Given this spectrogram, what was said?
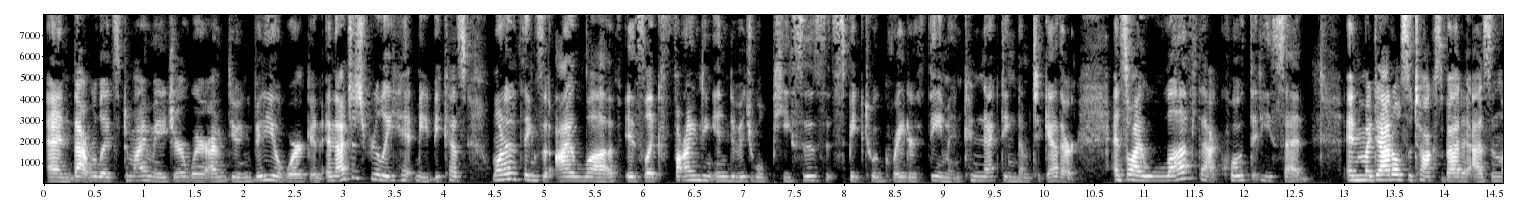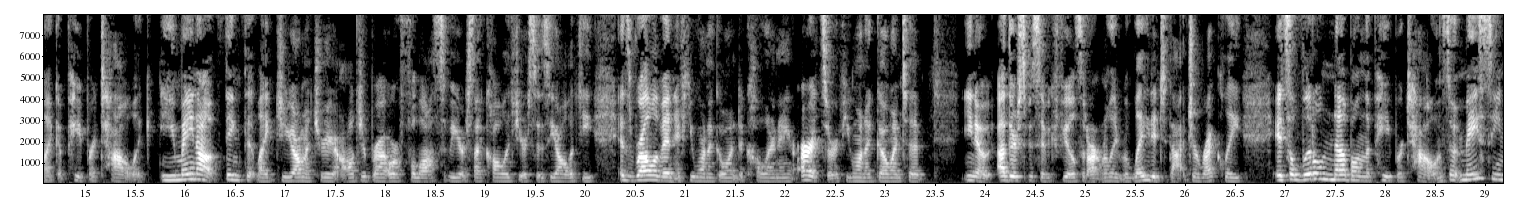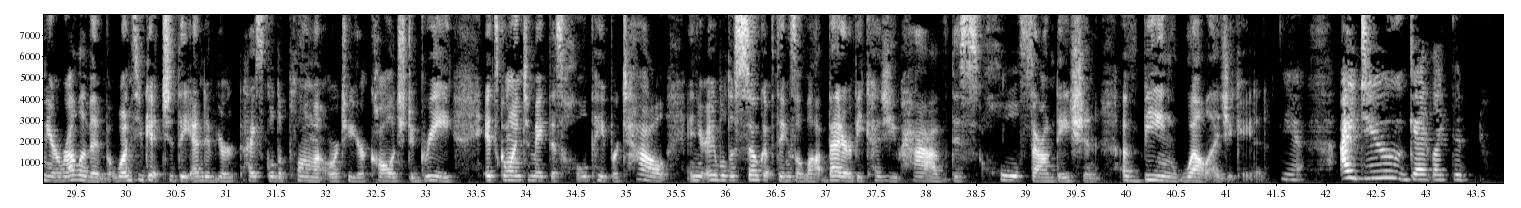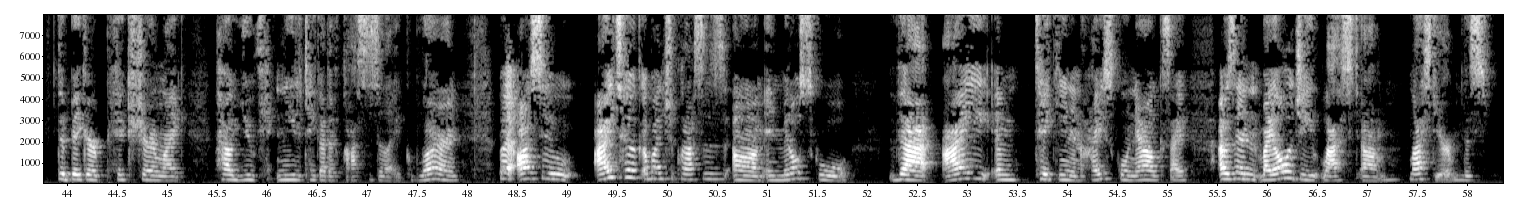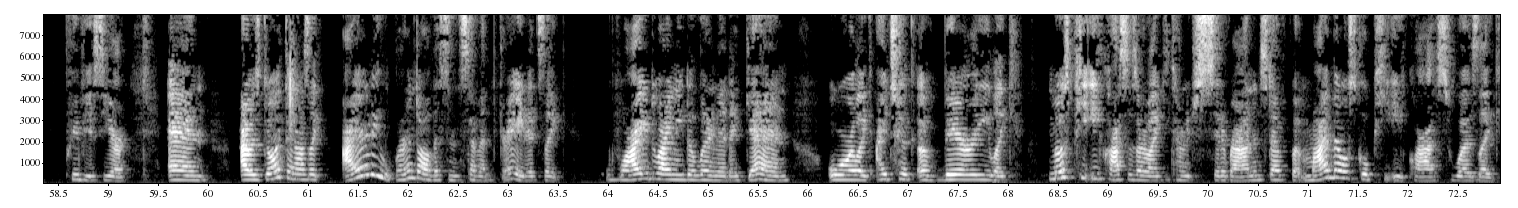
and that relates to my major where i'm doing video work and, and that just really hit me because one of the things that i love is like finding individual pieces that speak to a greater theme and connecting them together. And so i loved that quote that he said and my dad also talks about it as in like a paper towel. Like you may not think that like geometry or algebra or philosophy or psychology or sociology is relevant if you want to go into culinary arts or if you want to go into you know other specific fields that aren't really related to that directly. It's a little nub on the paper towel and so it may seem irrelevant but once you get to the end of your high school diploma or to your college degree, it's going to make this whole paper towel and you're able to soak up things a lot better because you have this whole foundation of being well educated. Yeah. I do get like the the bigger picture and like how you need to take other classes to like learn. But also, I took a bunch of classes um, in middle school that I am taking in high school now because I I was in biology last um last year this previous year and I was going through and I was like I already learned all this in seventh grade. It's like why do I need to learn it again? Or like I took a very like most PE classes are like you kind of just sit around and stuff, but my middle school PE class was like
